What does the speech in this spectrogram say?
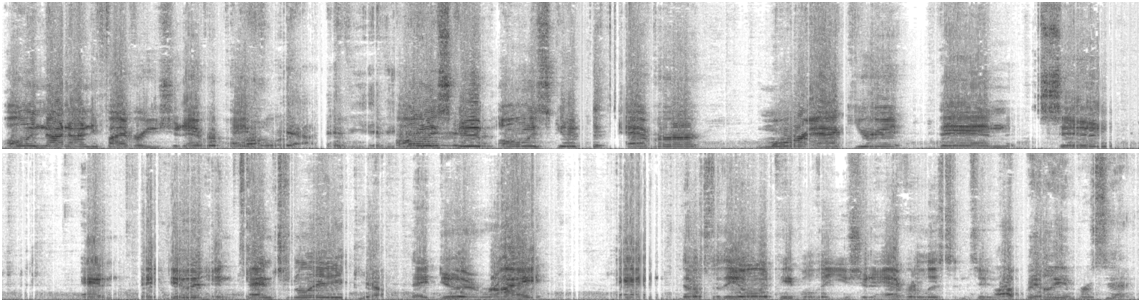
Only nine ninety five, or you should ever pay oh, for. yeah, if you, if you Only scoop, only scoop that's ever more accurate than soon, and they do it intentionally. Yep. They do it right, and those are the only people that you should ever listen to. A billion percent.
